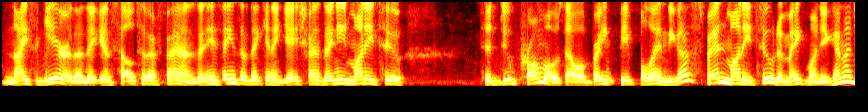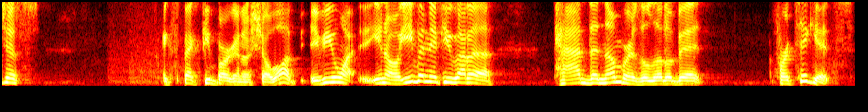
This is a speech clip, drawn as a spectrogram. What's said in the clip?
nice gear that they can sell to their fans. They need things that they can engage fans. They need money to to do promos that will bring people in. You got to spend money too to make money. You cannot just expect people are going to show up. If you want, you know, even if you got to pad the numbers a little bit for tickets,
